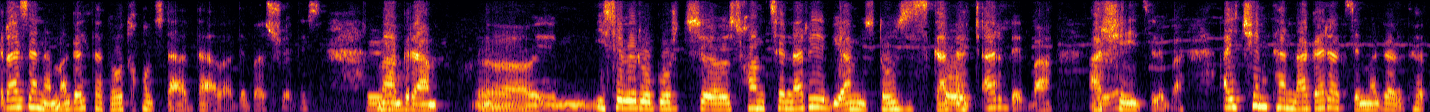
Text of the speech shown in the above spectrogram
კრაზანა მაგალითად 90 დაავადებას შედის მაგრამ ისევე როგორც სხვა მცენარეები ამის დოზის გადაჭარბება არ შეიძლება. აი ჩემთან ნაგარაკზე მაგალითად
